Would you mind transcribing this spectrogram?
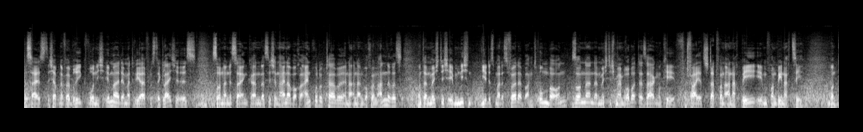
Das heißt, ich habe eine Fabrik, wo nicht immer der Materialfluss der gleiche ist, sondern es sein kann, dass ich in einer Woche ein Produkt habe, in einer anderen Woche ein anderes. Und dann möchte ich eben nicht jedes Mal das Förderband umbauen, sondern dann möchte ich meinem Roboter sagen, okay, fahr jetzt statt von A nach B eben von B nach C. Und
